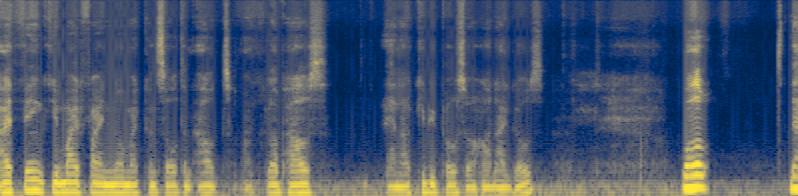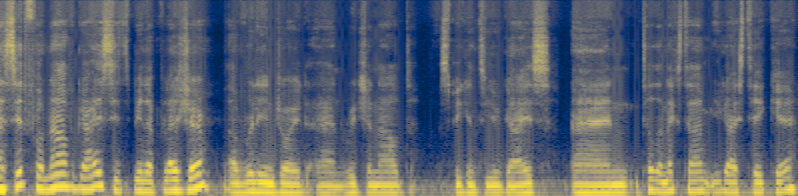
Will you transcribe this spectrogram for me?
I think you might find Nomad Consultant out on Clubhouse, and I'll keep you posted on how that goes. Well, that's it for now, guys. It's been a pleasure. I've really enjoyed and reaching out, speaking to you guys. And until the next time, you guys take care.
